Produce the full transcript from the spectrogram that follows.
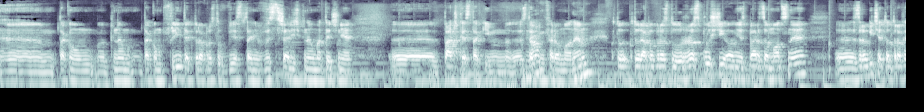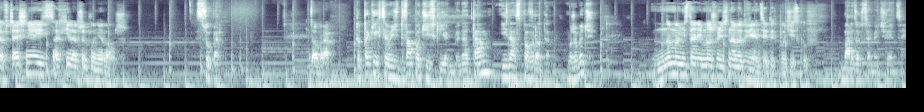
e, taką, pneum, taką flintę, która po prostu jest w stanie wystrzelić pneumatycznie e, paczkę z takim, z no. takim feromonem, mm. która po prostu rozpuści, on jest bardzo mocny. E, zrobicie to trochę wcześniej, za chwilę przypłynie wąż. Super. Dobra. To takie chcę mieć dwa pociski jakby, na tam i na z powrotem. Może być? No moim zdaniem możesz mieć nawet więcej tych pocisków. Bardzo chcę mieć więcej.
